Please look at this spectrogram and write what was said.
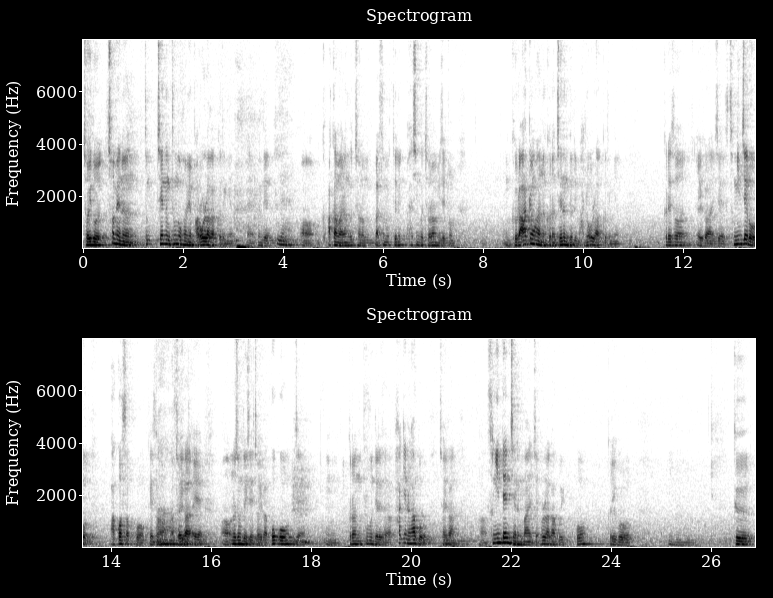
저희도 처음에는 등, 재능 등록하면 바로 올라갔거든요. 예. 근데 네. 어 아까 말한 것처럼 말씀을 드린 하신 것처럼 이제 좀 음, 그걸 악용하는 그런 재능들이 많이 올라왔거든요. 그래서 저희가 이제 승인제로 바꿨었고 그래서 아. 저희가 예, 어, 어느 정도 이제 저희가 보고 이제 음, 그런 부분들에 대해서 확인을 하고 저희가 어, 승인된 재능만 이제 올라가고 있고 그리고 음, 그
